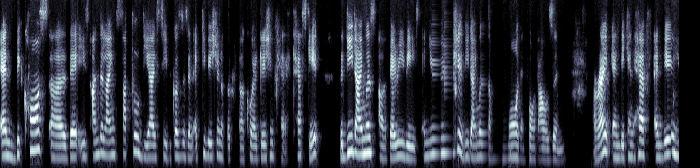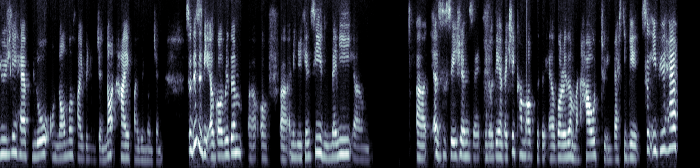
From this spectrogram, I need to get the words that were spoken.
And because uh, there is underlying subtle DIC, because there's an activation of the uh, coagulation ca- cascade, the D dimers are very raised. And usually the D dimers are more than 4,000. All right. And they can have, and they usually have low or normal fibrinogen, not high fibrinogen. So this is the algorithm uh, of, uh, I mean, you can see many um, uh, associations, you know, they have actually come up with an algorithm on how to investigate. So if you have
